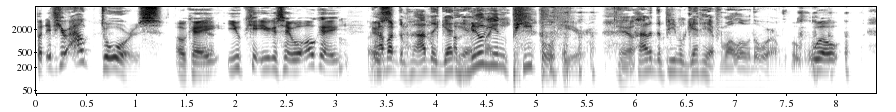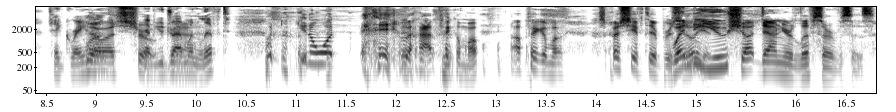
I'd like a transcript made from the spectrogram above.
But if you're outdoors, okay, you can you can say, well, okay, How there's about the, how'd they get here? a million Mikey? people here. Yeah. How did the people get here from all over the world? well, Take Greyhound. Well, that's true, Have you drive yeah. one Lyft? you know what? I'll pick them up. I'll pick them up, especially if they're Brazilian. When do you shut down your Lyft services?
